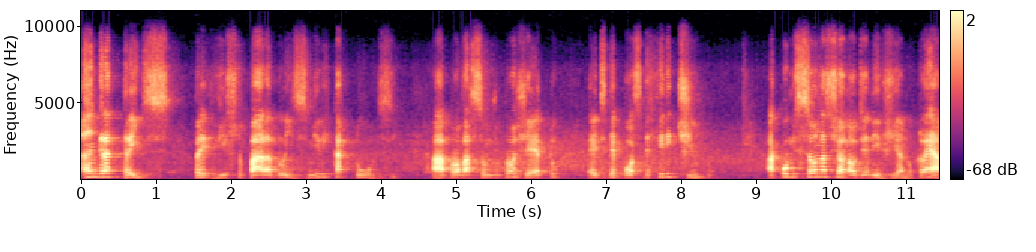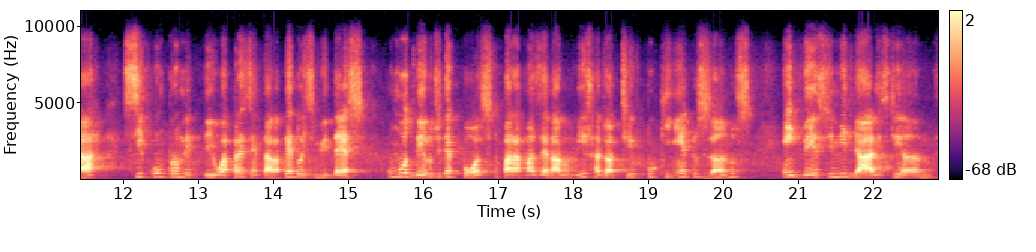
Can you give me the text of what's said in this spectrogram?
Angra 3, previsto para 2014, a aprovação de um projeto é, de depósito definitivo. A Comissão Nacional de Energia Nuclear se comprometeu a apresentar até 2010 um modelo de depósito para armazenar o lixo radioativo por 500 anos em vez de milhares de anos.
